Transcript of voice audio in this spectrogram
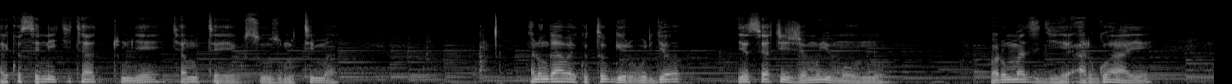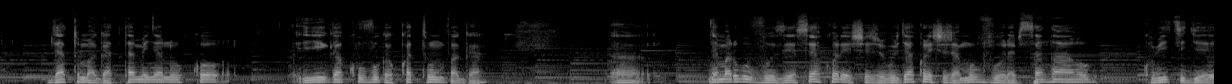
Ariko se ni iki cyatumye cyamuteye gusuhuza umutima? Hano ngaha bari kutubwira uburyo yesu yakijijemo uyu muntu. Wari umaze igihe arwaye byatumaga atamenya n'uko yiga kuvuga kuko atumvaga. Nyamara ubuvuzi Yesu yakoresheje uburyo yakoresheje amuvura bisa nkaho ku b'iki gihe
